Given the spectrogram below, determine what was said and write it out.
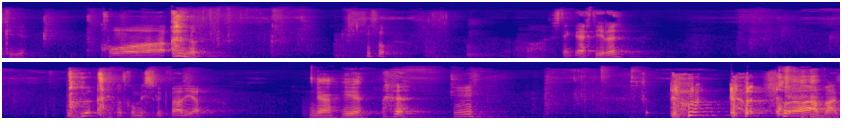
Stinken hier. Oh. oh, het stinkt echt hier, hè? Ik word gewoon misselijk van, ja. Ja, hier. Ah, man.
